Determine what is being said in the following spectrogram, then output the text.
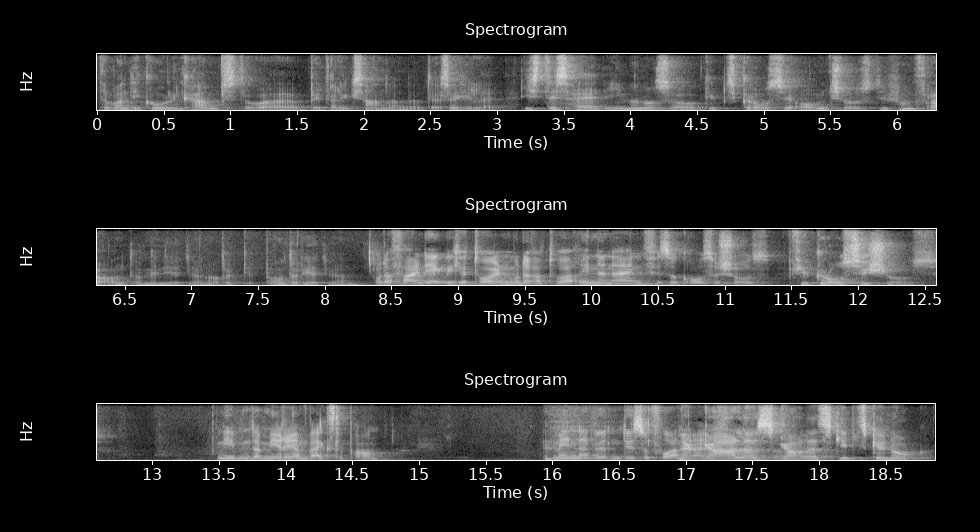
Da waren die Kohlenkamps, da war Peter Alexander und der solche Leute. Ist das heute immer noch so? Gibt es große Abendshows, die von Frauen dominiert werden oder moderiert werden? Oder fallen dir irgendwelche tollen Moderatorinnen ein für so große Shows? Für große Shows. Neben der Miriam Weichselbraun. Männer würden dir sofort Na, Galas? Galas gibt's genug.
